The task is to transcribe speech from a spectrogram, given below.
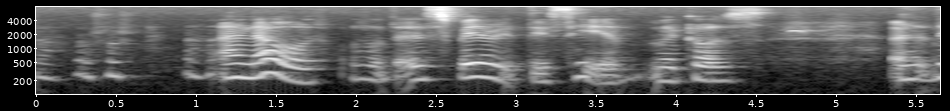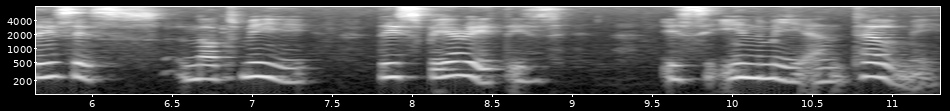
i know the spirit is here because uh, this is not me. This spirit is is in me and tell me.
